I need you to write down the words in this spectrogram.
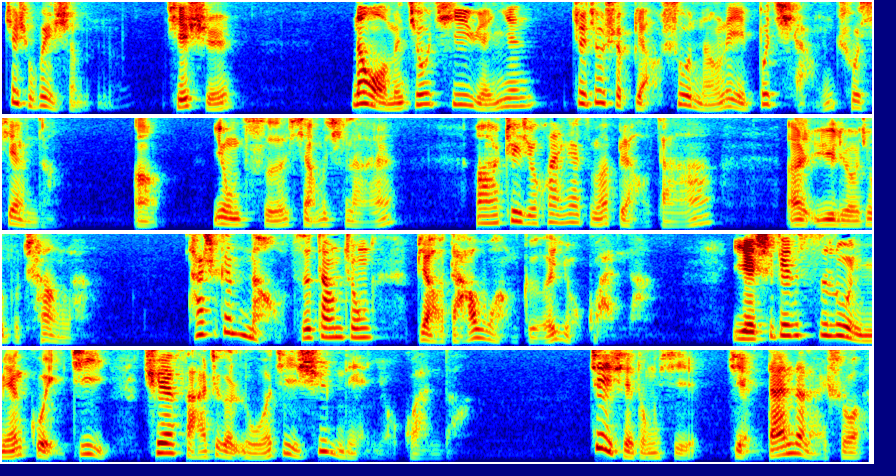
这是为什么呢？其实，那我们究其原因，这就是表述能力不强出现的，用词想不起来，啊，这句话应该怎么表达？呃，语流就不畅了。它是跟脑子当中表达网格有关的，也是跟思路里面轨迹缺乏这个逻辑训练有关的。这些东西，简单的来说，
